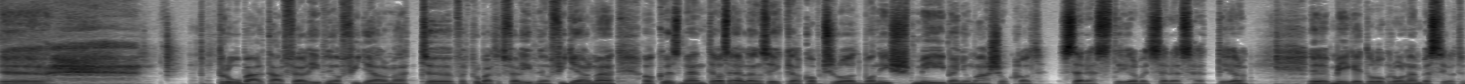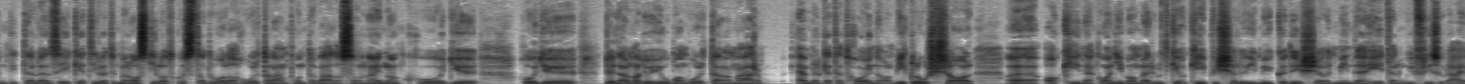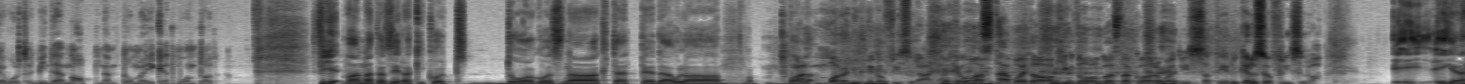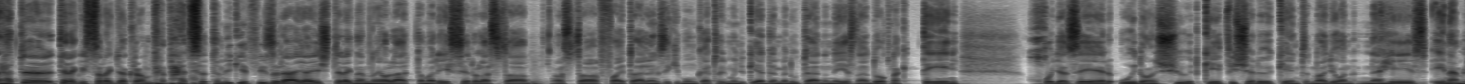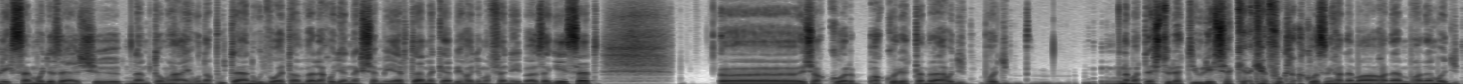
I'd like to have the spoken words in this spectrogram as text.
ö, próbáltál felhívni a figyelmet, vagy próbáltad felhívni a figyelmet, a közben te az ellenzékkel kapcsolatban is mély benyomásokat szereztél, vagy szerezhettél. Még egy dologról nem beszéltünk itt ellenzéket, illetve azt nyilatkoztad valahol, talán pont a Válasz online hogy, hogy például nagyon jóban voltál már emlegetett Hajnal Miklóssal, akinek annyiban merült ki a képviselői működése, hogy minden héten új frizurája volt, vagy minden nap, nem tudom melyiket mondtad. Figyelj, vannak azért, akik ott dolgoznak, tehát például a... Bal... Maradjunk még a frizuránál, jó? Aztán majd a, akik dolgoznak, arra majd visszatérünk. Először a frizura. Igen, hát tényleg viszonylag gyakran beváltozott a Miki frizurája, és tényleg nem nagyon láttam a részéről azt a, azt a fajta ellenzéki munkát, hogy mondjuk érdemben utána nézne a dolgoknak. Tény, hogy azért újdonsült képviselőként nagyon nehéz. Én emlékszem, hogy az első nem tudom hány hónap után úgy voltam vele, hogy ennek semmi értelme, kb. hagyom a fenébe az egészet. Ö, és akkor, akkor jöttem rá, hogy, hogy nem a testületi ülésekkel kell foglalkozni, hanem, a, hanem, hanem hogy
